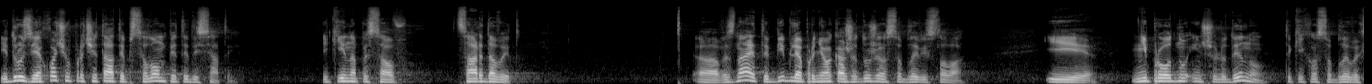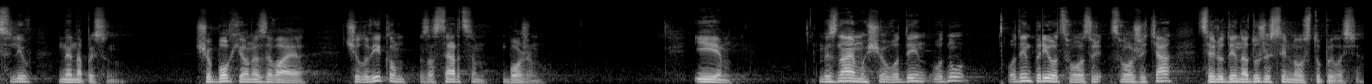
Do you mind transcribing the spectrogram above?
І, друзі, я хочу прочитати Псалом 50, який написав цар Давид. Е, Ви знаєте, Біблія про нього каже дуже особливі слова. І ні про одну іншу людину таких особливих слів не написано. Що Бог його називає чоловіком за серцем Божим. І ми знаємо, що в один, в одну, один період свого, свого життя ця людина дуже сильно оступилася.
